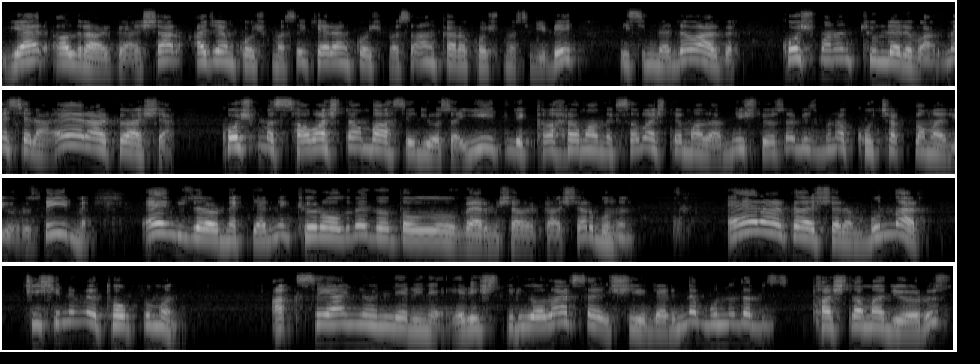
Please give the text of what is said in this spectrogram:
yer alır arkadaşlar. Acem koşması, Keren koşması, Ankara koşması gibi isimler de vardır. Koşmanın türleri var. Mesela eğer arkadaşlar koşma savaştan bahsediyorsa, yiğitlik, kahramanlık, savaş temalarını işliyorsa biz buna koçaklama diyoruz değil mi? En güzel örneklerini Köroğlu ve Dadalı vermiş arkadaşlar bunun. Eğer arkadaşlarım bunlar kişinin ve toplumun aksayan yönlerini eleştiriyorlarsa şiirlerinde bunu da biz taşlama diyoruz.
